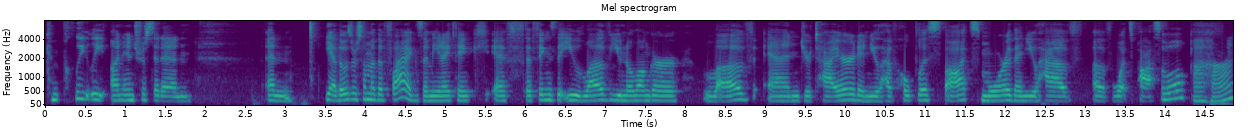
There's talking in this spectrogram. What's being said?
completely uninterested in. And yeah, those are some of the flags. I mean, I think if the things that you love, you no longer love and you're tired and you have hopeless thoughts more than you have of what's possible, uh-huh.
